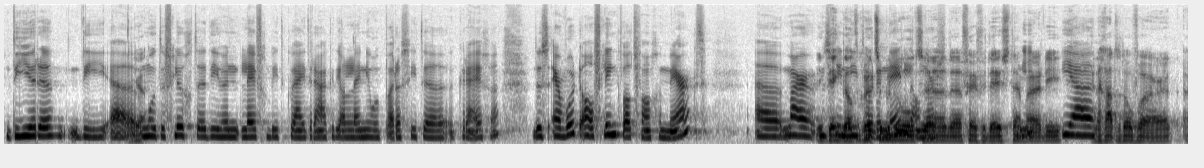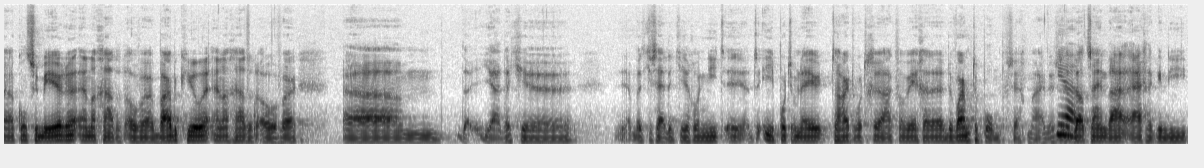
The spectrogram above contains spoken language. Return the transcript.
Dieren die uh, ja. moeten vluchten, die hun leefgebied kwijtraken, die allerlei nieuwe parasieten krijgen. Dus er wordt al flink wat van gemerkt. Uh, maar ik misschien denk dat niet Rutte door de bedoelt, Nederlanders. uh, de VVD-stemmer, die, ja. en dan gaat het over uh, consumeren en dan gaat het over barbecuen en dan gaat het over um, ja, dat je, ja, wat je zei, dat je gewoon niet in je portemonnee te hard wordt geraakt vanwege de warmtepomp, zeg maar. Dus ja. dat zijn daar eigenlijk in die,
